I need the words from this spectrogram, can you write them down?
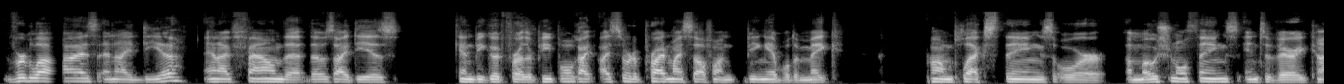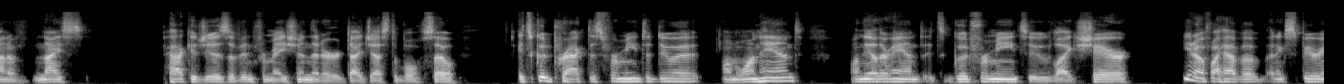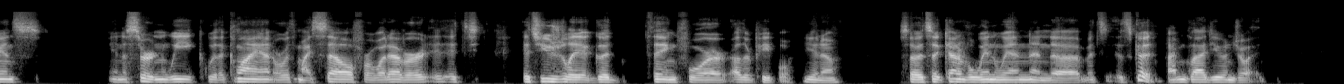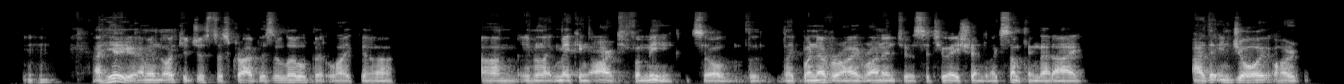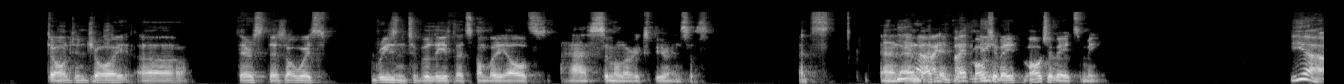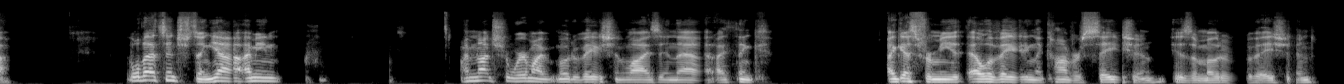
verbalize an idea, and I've found that those ideas can be good for other people. I, I sort of pride myself on being able to make complex things or emotional things into very kind of nice packages of information that are digestible. So it's good practice for me to do it on one hand. On the other hand, it's good for me to like share, you know, if I have a, an experience in a certain week with a client or with myself or whatever, it, it's it's usually a good thing for other people, you know. So it's a kind of a win-win, and uh, it's it's good. I'm glad you enjoy it. hmm I hear you. I mean, what you just described is a little bit like uh, um, even like making art for me. So the like whenever I run into a situation like something that I either enjoy or don't enjoy, uh, there's there's always reason to believe that somebody else has similar experiences. That's and and that I, I that think motivates me. yeah. Well, that's interesting. Yeah, I mean, I'm not sure where my motivation lies in that. I think, I guess for me, elevating the conversation is a motivation.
